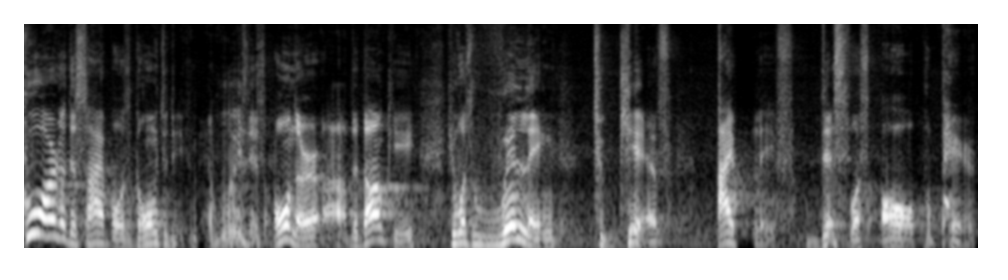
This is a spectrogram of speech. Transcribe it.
Who are the disciples going to the, who is this owner of the donkey? He was willing to give. I believe this was all prepared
